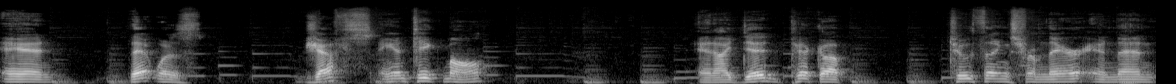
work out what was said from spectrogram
And that was Jeff's Antique Mall. And I did pick up two things from there. And then,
